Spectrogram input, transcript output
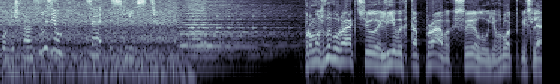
поміж французів, це злість. Про можливу реакцію лівих та правих сил у Європі після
